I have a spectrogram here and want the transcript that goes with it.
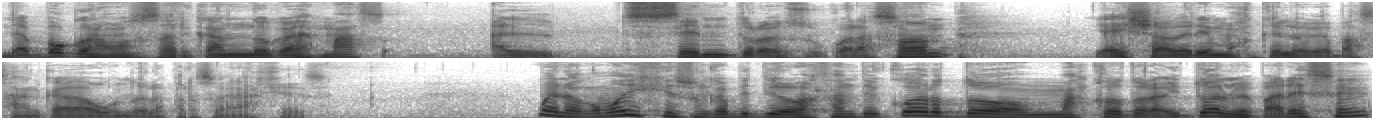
De a poco nos vamos acercando cada vez más al centro de su corazón. Y ahí ya veremos qué es lo que pasa en cada uno de los personajes. Bueno, como dije, es un capítulo bastante corto, más corto de lo habitual, me parece.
